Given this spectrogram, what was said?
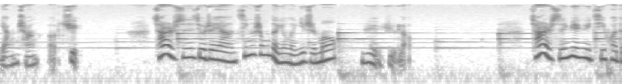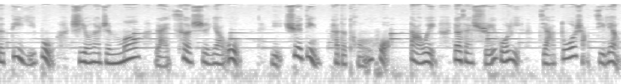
扬长而去。查尔斯就这样轻松地用了一只猫越狱了。查尔斯越狱计划的第一步是用那只猫来测试药物，以确定他的同伙大卫要在水果里加多少剂量。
